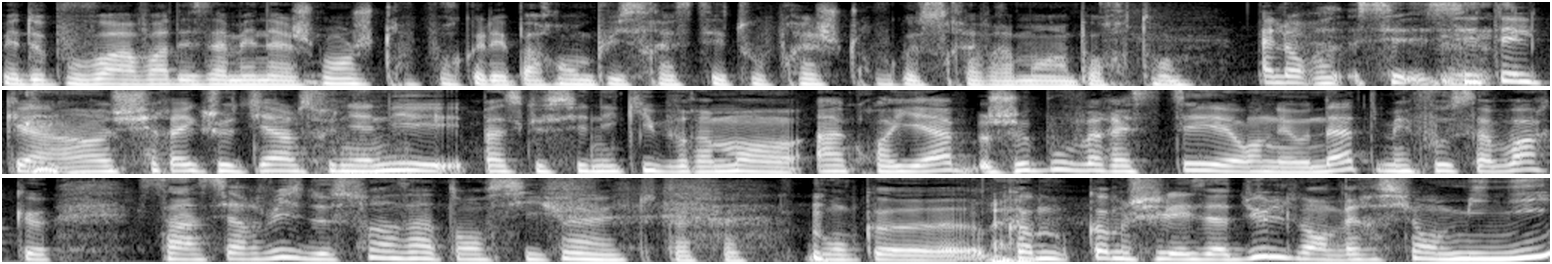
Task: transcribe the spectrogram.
mais de pouvoir avoir des aménagements, je trouve, pour que les parents puissent rester tout près, je trouve que ce serait vraiment important. Alors, c'était le cas. Hein. Je dirais que je tiens à le souligner parce que c'est une équipe vraiment incroyable. Je pouvais rester en néonate, mais il faut savoir que c'est un service de soins intensifs. Oui, tout à fait. Donc, euh, comme comme chez les adultes, en version mini.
